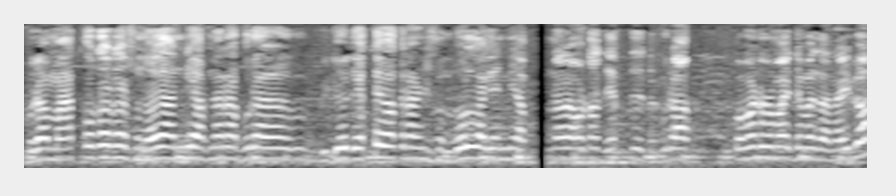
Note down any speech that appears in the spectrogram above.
পুরা মাত কথাটা শোনা যাননি আপনারা পুরা ভিডিও দেখতে পাত্রান সুন্দর লাগেননি আপনারা ওটা দেখতে পুরা কমেন্টের মাধ্যমে জানাইবা।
